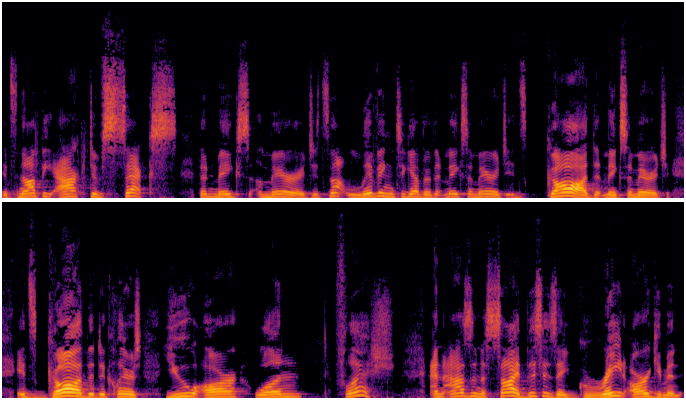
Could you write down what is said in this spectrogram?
It's not the act of sex that makes a marriage. It's not living together that makes a marriage. It's God that makes a marriage. It's God that declares, You are one flesh. And as an aside, this is a great argument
